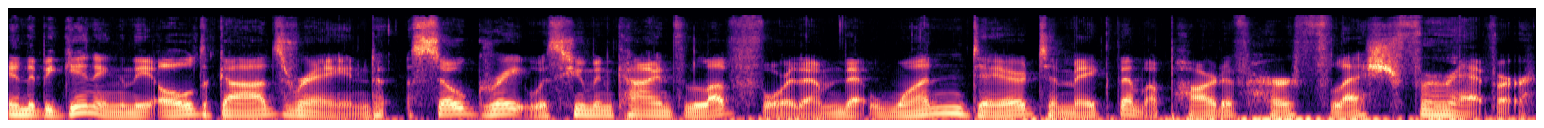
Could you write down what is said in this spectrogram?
In the beginning, the old gods reigned. So great was humankind's love for them that one dared to make them a part of her flesh forever.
